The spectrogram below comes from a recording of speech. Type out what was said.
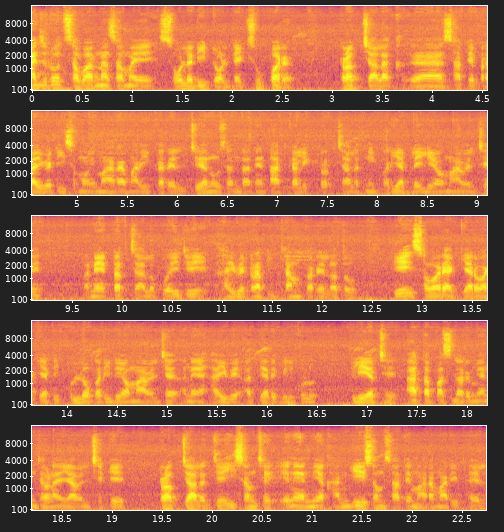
આજરોજ સવારના સમયે સોલડી ટોલ ટેક્સ ઉપર ટ્રક ચાલક સાથે પ્રાઇવેટ ઈસમોએ મારામારી કરેલ, જે અનુસંધાને તાત્કાલિક ટ્રક ચાલકની ફરિયાદ લઈ લેવામાં આવેલ છે. અને ટ્રક ચાલકોએ જે હાઈવે ટ્રાફિક જામ કરેલ હતો, એ સવારે અગિયાર વાગ્યાથી ખુલ્લો કરી દેવામાં આવેલ છે અને હાઈવે અત્યારે બિલકુલ ક્લિયર છે. આ તપાસ દરમિયાન જણાઈ આવેલ છે કે ટ્રક ચાલક જે ઈસમ છે, એને અન્ય ખાનગી ઈસમ સાથે મારામારી થયેલ,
